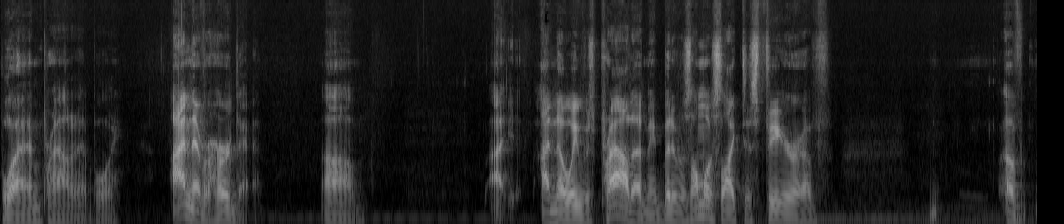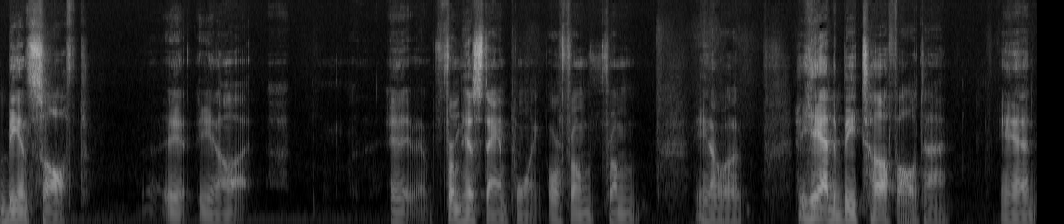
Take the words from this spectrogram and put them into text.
boy, I am proud of that boy. I never heard that. Um, I, I know he was proud of me, but it was almost like this fear of, of being soft, you know, from his standpoint or from, from you know, uh, he had to be tough all the time. And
